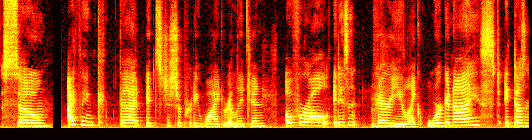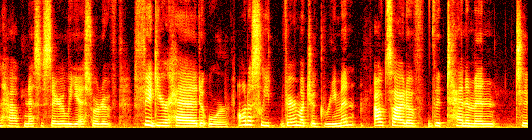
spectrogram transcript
So I think that it's just a pretty wide religion. Overall, it isn't very like organized. It doesn't have necessarily a sort of figurehead or honestly very much agreement outside of the tenement to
